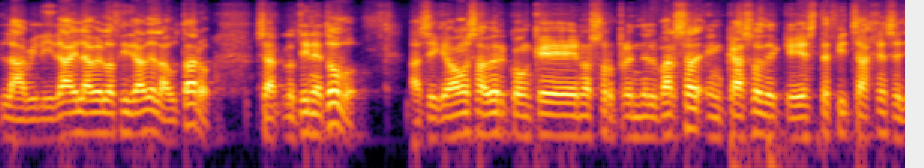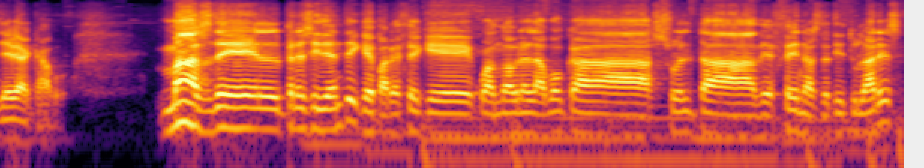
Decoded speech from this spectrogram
la habilidad y la velocidad de Lautaro. O sea, lo tiene todo. Así que vamos a ver con qué nos sorprende el Barça en caso de que este fichaje se lleve a cabo más del presidente y que parece que cuando abre la boca suelta decenas de titulares.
